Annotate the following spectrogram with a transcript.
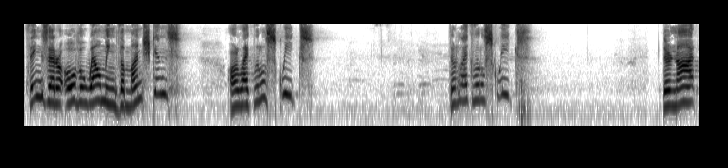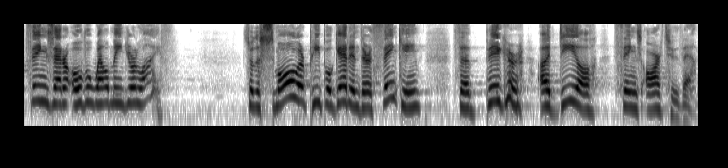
things that are overwhelming the munchkins are like little squeaks. They're like little squeaks. They're not things that are overwhelming your life. So the smaller people get in their thinking, the bigger a deal things are to them.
